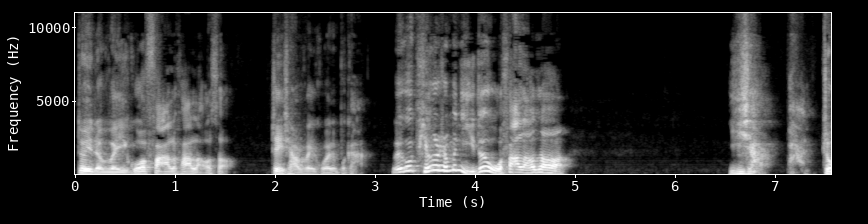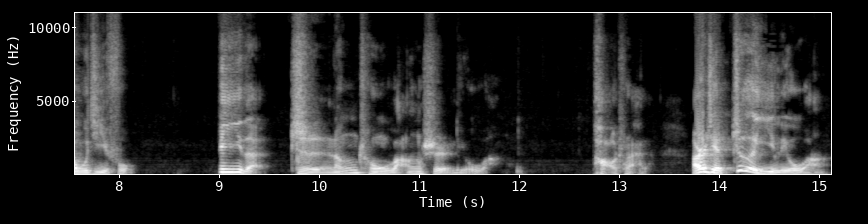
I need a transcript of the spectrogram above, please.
对着魏国发了发牢骚，这下魏国就不干了。魏国凭什么你对我发牢骚啊？一下把周继父逼得只能从王室流亡，跑出来了。而且这一流亡，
